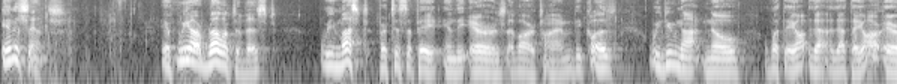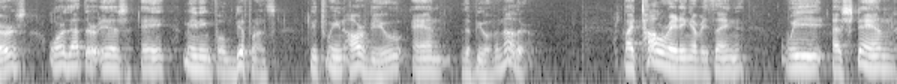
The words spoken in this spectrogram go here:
In a sense, if we are relativist, we must participate in the errors of our time because we do not know what they are, that, that they are errors or that there is a meaningful difference between our view and the view of another. By tolerating everything, we uh, stand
